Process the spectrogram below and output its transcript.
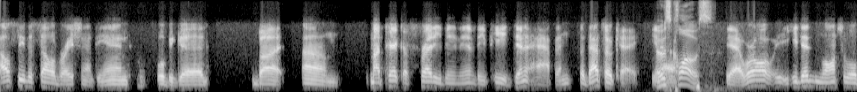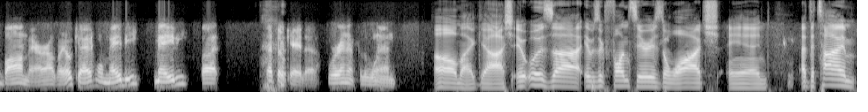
I'll see the celebration at the end. We'll be good. But um, my pick of Freddie being the MVP didn't happen, but that's okay. It was know? close. yeah, we're all. He did launch a little bomb there. I was like, okay, well maybe, maybe, but that's okay though. We're in it for the win. Oh my gosh, it was uh, it was a fun series to watch, and at the time,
